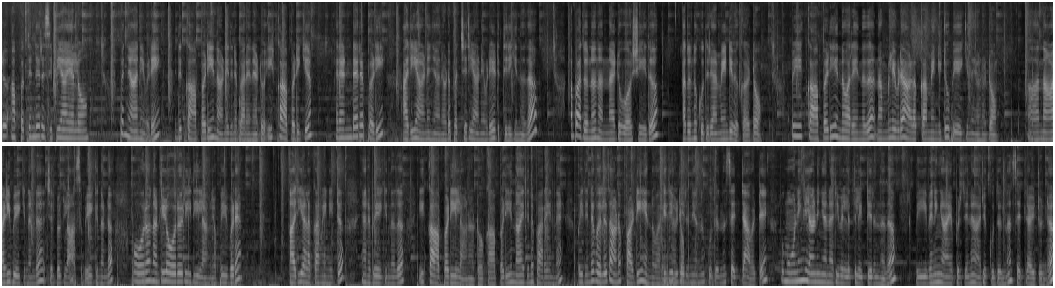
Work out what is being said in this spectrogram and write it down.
ഒരു അപ്പത്തിന്റെ റെസിപ്പി ആയാലോ? അപ്പം ഞാനിവിടെ ഇത് കാപ്പടി എന്നാണ് ഇതിന് പറയുന്നത് കേട്ടോ. ഈ കാപ്പടിക്ക് രണ്ടര പടി അരിയാണ് ഞാനിവിടെ പച്ചരിയാണ് ഇവിടെ എടുത്തിരിക്കുന്നത്. അപ്പോൾ അതൊന്ന് നന്നായിട്ട് വാഷ് ചെയ്ത് അതൊന്ന് കുതിരാൻ വേണ്ടി വെക്കുക കേട്ടോ. അപ്പോൾ ഈ കാപ്പടി എന്ന് പറയുന്നത് നമ്മളിവിടെ അളക്കാൻ വേണ്ടിയിട്ട് ഉപയോഗിക്കുന്നതാണ് കേട്ടോ. നാഴി ഉപയോഗിക്കുന്നുണ്ട് ചിലപ്പോൾ ഗ്ലാസ് ഉപയോഗിക്കുന്നുണ്ട്. അപ്പോൾ ഓരോ നാട്ടിലും ഓരോ രീതിയിലാണല്ലോ. അപ്പോൾ ഇവിടെ അരി ഇളക്കാൻ വേണ്ടിയിട്ട് ഞാൻ ഉപയോഗിക്കുന്നത് ഈ കാപ്പടിയിലാണ് കേട്ടോ. കാപ്പടി എന്നാണ് ഇതിന് പറയുന്നത് അപ്പോൾ ഇതിന്റെ വലുതാണ് പടി എന്ന് പറയുന്നത് ഇതിവിടെ ഇരുന്ന് ഒന്ന് കുതിർന്ന് സെറ്റ് ആവട്ടെ. അപ്പോൾ മോർണിംഗിലാണ് ഞാൻ അരി വെള്ളത്തിലിട്ടിരുന്നത്. അപ്പോൾ ഈവനിങ് ആയപ്പോഴത്തേന് അരി കുതിർന്ന് സെറ്റ് ആയിട്ടുണ്ട്.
